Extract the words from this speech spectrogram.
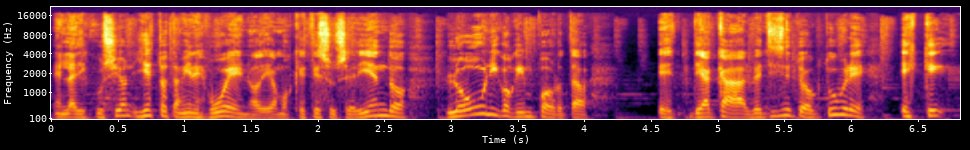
en la discusión, y esto también es bueno, digamos, que esté sucediendo, lo único que importa eh, de acá al 27 de octubre es que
